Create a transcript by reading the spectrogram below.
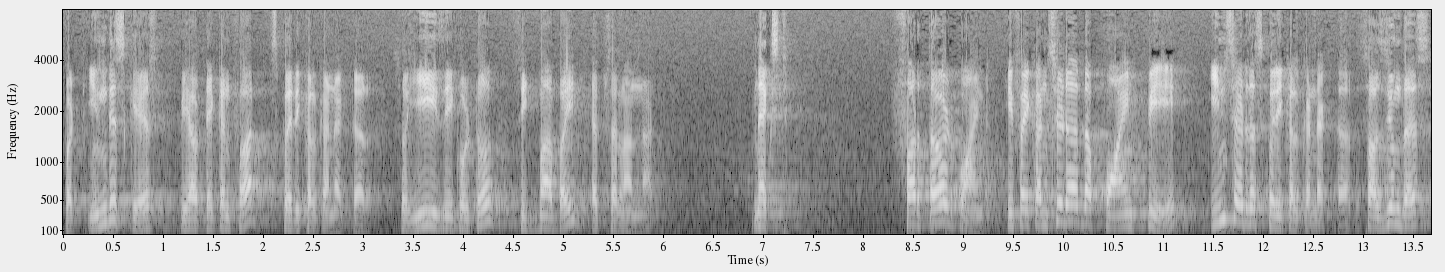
But in this case, we have taken for spherical conductor. So E is equal to sigma by epsilon naught. Next, for third point, if I consider the point P inside the spherical conductor. So assume this,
